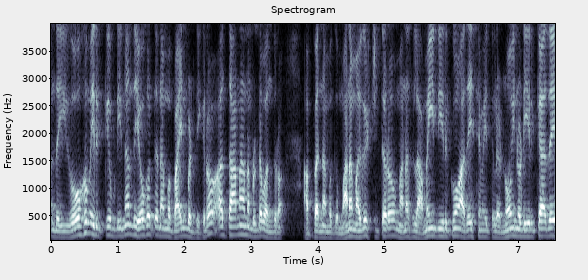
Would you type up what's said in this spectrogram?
அந்த யோகம் இருக்குது அப்படின்னா அந்த யோகத்தை நம்ம பயன்படுத்திக்கிறோம். அது தானாக நம்மள்ட்ட வந்துடும் அப்போ நமக்கு மன மகிழ்ச்சி தரும் மனசில் அமைதி இருக்கும். அதே சமயத்தில் நோய் நொடி இருக்காது.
